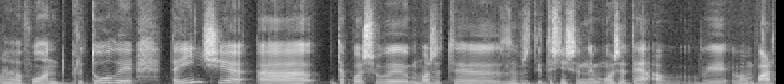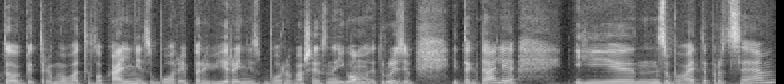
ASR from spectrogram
Е, фонд притули та інші. Е, Також ви можете завжди, точніше, не можете, а ви вам варто підтримувати локальні збори, перевірені збори ваших знайомих, друзів і так далі. І не забувайте про це.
